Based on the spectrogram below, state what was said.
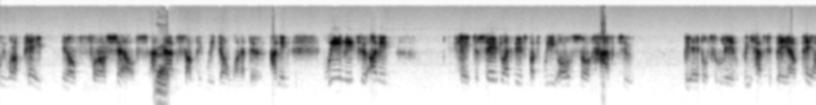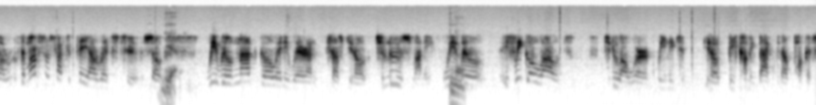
we want to pay you know for ourselves and right. that's something we don't want to do i mean we need to i mean hate to say it like this but we also have to be able to live we have to pay our pay our the monsters have to pay our rents too so yeah. we will not go anywhere and just you know to lose money we no. will if we go out to do our work we need to you know be coming back with our pockets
